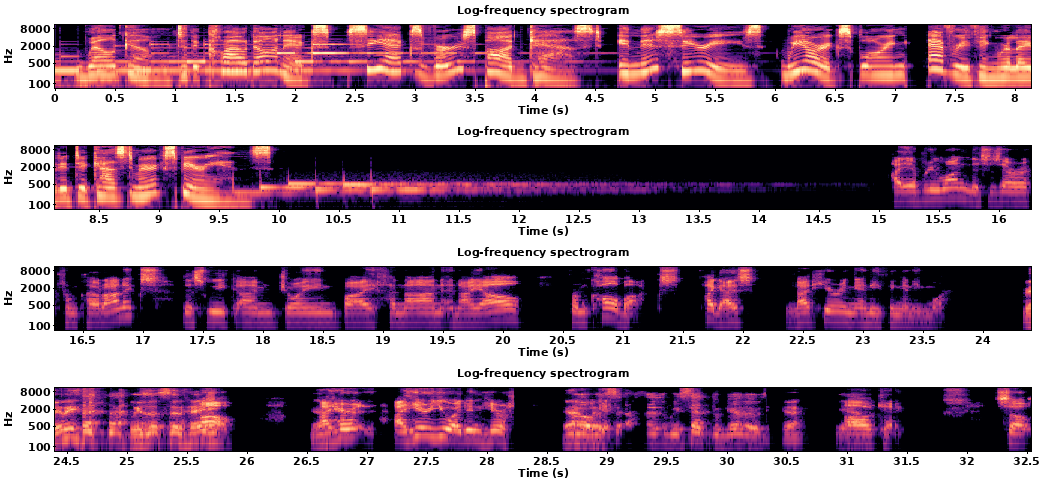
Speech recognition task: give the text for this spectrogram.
Welcome to the Cloudonics CX Verse podcast. In this series, we are exploring everything related to customer experience. Hi, everyone. This is Eric from Cloudonics. This week, I'm joined by Hanan and Eyal from Callbox. Hi, guys. I'm not hearing anything anymore. Really? We just said hey. Oh, Yeah. I hear. I hear you. I didn't hear. Yeah, No, okay. we sat- we sat together. Yeah. Yeah. Okay. So,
